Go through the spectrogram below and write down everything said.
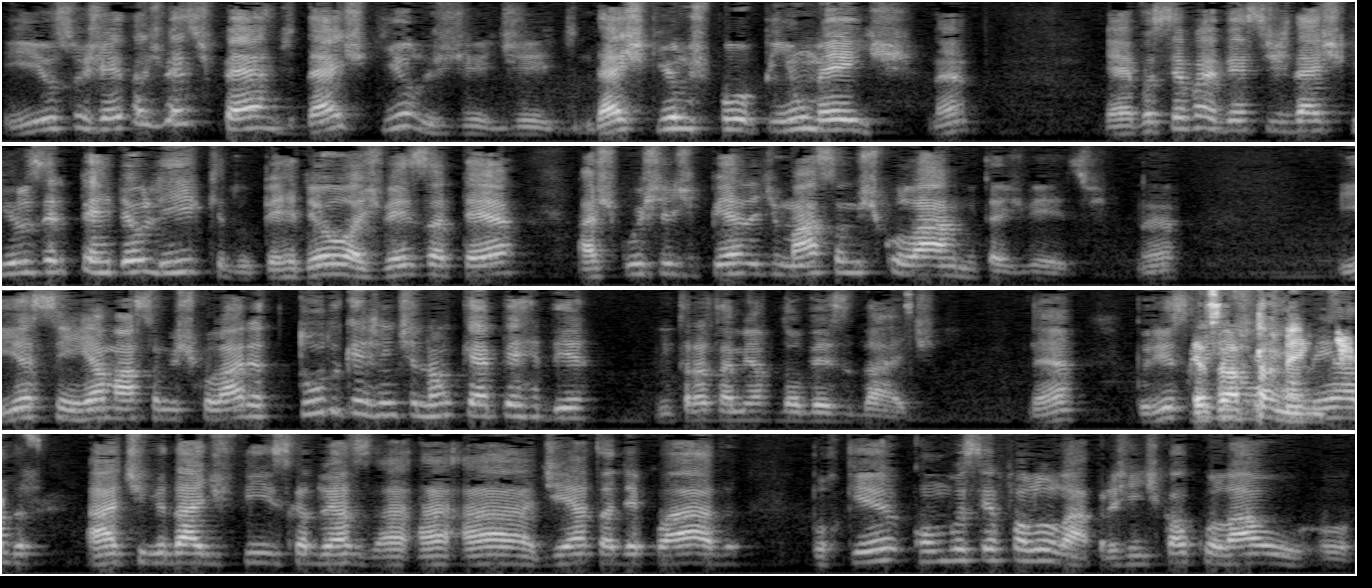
E o sujeito às vezes perde 10 quilos de, de 10 quilos por, em um mês, né? E aí você vai ver esses 10 quilos, ele perdeu líquido, perdeu às vezes até as custas de perda de massa muscular, muitas vezes, né? E assim, a massa muscular é tudo que a gente não quer perder, no tratamento da obesidade, né? Por isso que Exatamente. a gente recomenda a atividade física, a, a, a dieta adequada, porque, como você falou lá, para a gente calcular o, o,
